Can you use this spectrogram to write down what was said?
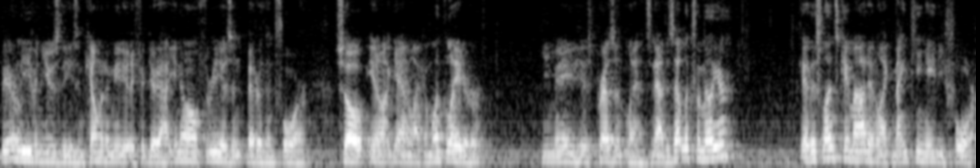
barely even use these, and Kelman immediately figured out, you know, three isn't better than four. So, you know, again, like a month later, he made his present lens. Now, does that look familiar? Okay, this lens came out in like 1984.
